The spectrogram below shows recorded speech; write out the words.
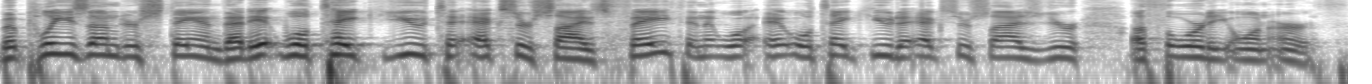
But please understand that it will take you to exercise faith and it will, it will take you to exercise your authority on earth.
